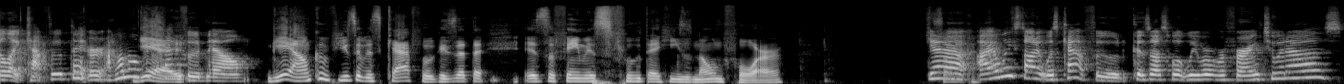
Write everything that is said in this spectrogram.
The like cat food thing? Or I don't know if Yeah, it's cat food now. Yeah, I'm confused if it's cat food because that the it's a famous food that he's known for. Yeah, Some- I always thought it was cat food because that's what we were referring to it as.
